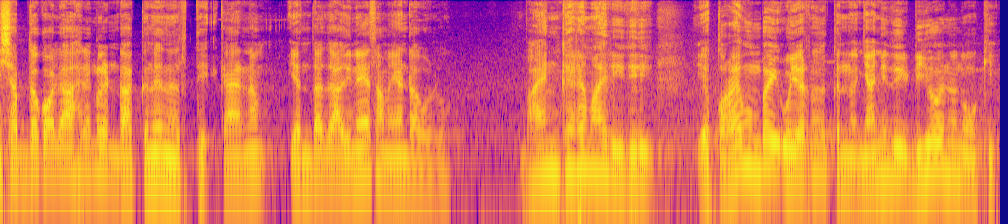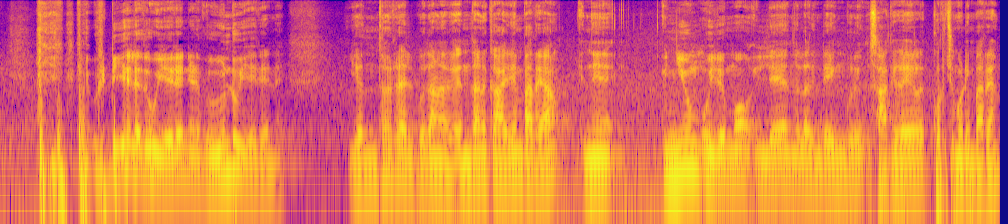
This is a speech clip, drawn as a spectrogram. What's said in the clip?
ശബ്ദകോലാഹലങ്ങൾ ഉണ്ടാക്കുന്നത് നിർത്തി. കാരണം എന്താ അതിനേ സമയം ഉണ്ടാവുള്ളൂ. ഭയങ്കരമായ രീതിയിൽ കുറേ മുമ്പ് ഉയർന്നു നിൽക്കുന്ന ഞാനിത് ഇടിയോ എന്ന് നോക്കി. ഇടിയല്ല അത് ഉയര് തന്നെയാണ് വീണ്ടും ഉയര് തന്നെ. എന്തൊരു അത്ഭുതമാണ് അറിയുക എന്താണ് കാര്യം പറയാം. ഇനി ഇനിയും ഉയരുമോ ഇല്ലേ എന്നുള്ളതിന്റെയും കൂടി സാധ്യതകളെ കുറിച്ചും കൂടിയും പറയാം.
